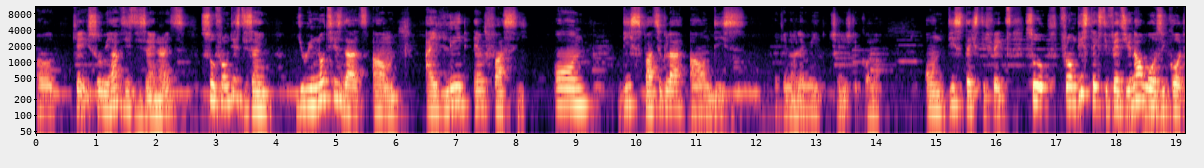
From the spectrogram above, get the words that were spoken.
okay so we have this design right? So from this design you will notice that um i laid emphasis on this particular on this. Okay now let me change the color. On this text effect. So from this text effect you now what's it called?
